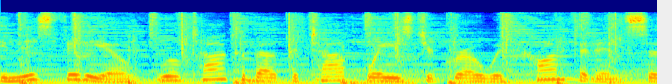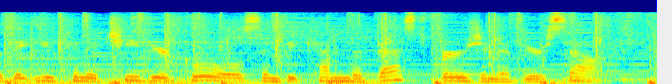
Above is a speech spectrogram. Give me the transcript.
In this video, we'll talk about the top ways to grow with confidence so that you can achieve your goals and become the best version of yourself.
